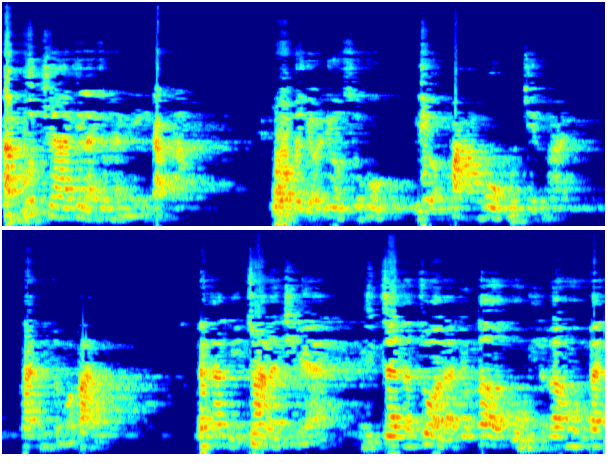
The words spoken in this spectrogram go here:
来。他不加进来就很敏感了。我们有六十户，你有八户不进来，那你怎么办呢？那那你赚了钱。你真的做了就二五十二户分，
